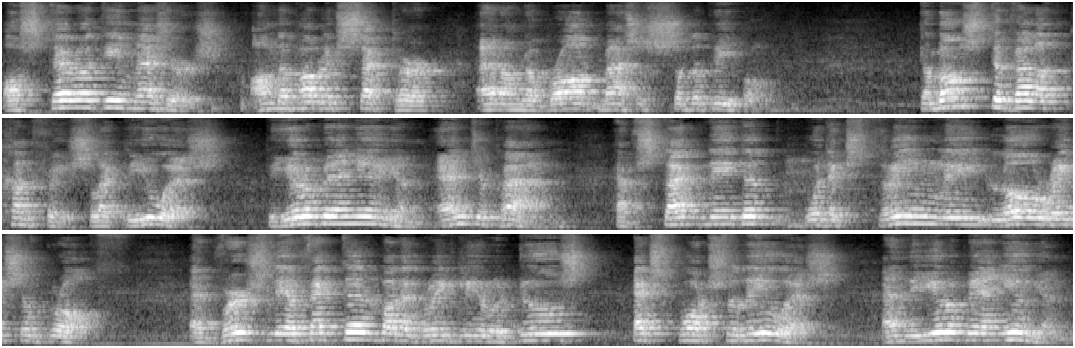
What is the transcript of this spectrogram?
austerity measures on the public sector and on the broad masses of the people. The most developed countries like the US, the European Union and Japan have stagnated with extremely low rates of growth, adversely affected by the greatly reduced exports to the US and the European Union,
